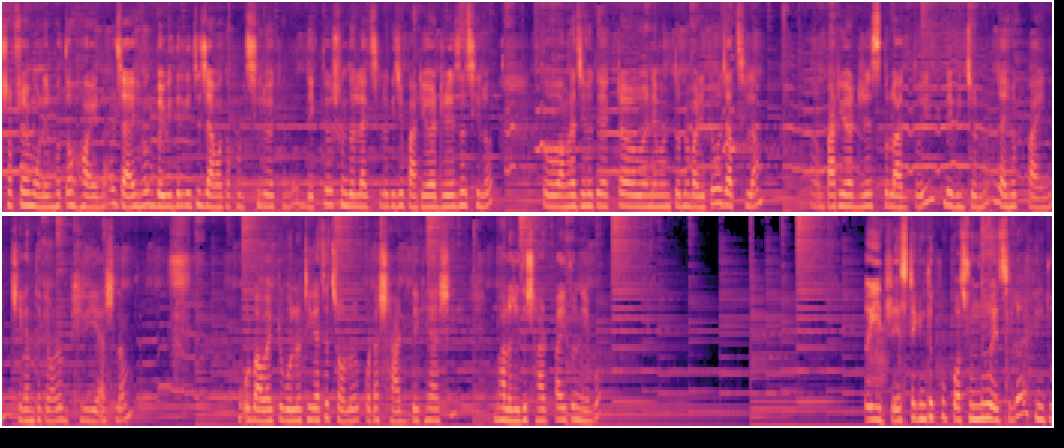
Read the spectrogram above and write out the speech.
সবসময় মনের মতো হয় না। যাই হোক বেবিদের কিছু জামা কাপড় ছিল এখানে। দেখতেও সুন্দর লাগছিল, কিছু পার্টিওয়ার ড্রেসও ছিল। তো আমরা যেহেতু একটা নেমন্তন্ন বাড়িতেও যাচ্ছিলাম পার্টিওয়ার ড্রেস তো লাগতোই বেবির জন্য। যাই হোক, পাইনি। সেখান থেকে আমরা বেরিয়ে আসলাম। ওর বাবা একটু বলল, ঠিক আছে, চলো, কটা শার্ট দেখে আসি। ভালো যদি শার্ট পাই তো নেব। তো এই ড্রেসটা কিন্তু খুব পছন্দ হয়েছিল, কিন্তু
